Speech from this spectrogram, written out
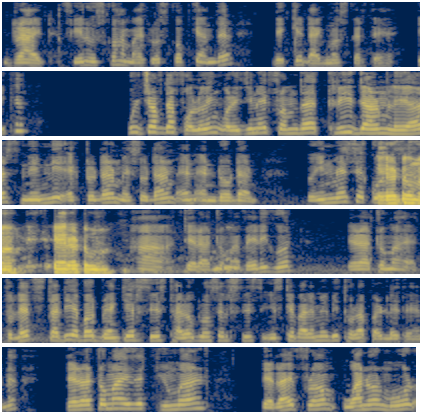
dried फिर उसको हम माइक्रोस्कोप के अंदर देख के डायग्नोस करते हैं, ठीक है? थीके? Which of the following originate from the three germ layers, namely ectoderm, mesoderm and endoderm? तो इनमें से सा teratoma teratoma हाँ टेराटोमा वेरी गुड टेराटोमा है तो let's study about branchial cyst thyroglossal cyst इसके बारे में भी थोड़ा पढ़ लेते हैं ना teratoma is a tumour derived from one or more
